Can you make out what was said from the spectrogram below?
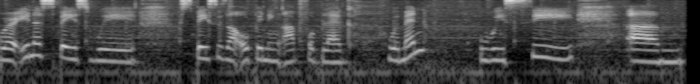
we're in a space where spaces are opening up for black women. We see um,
